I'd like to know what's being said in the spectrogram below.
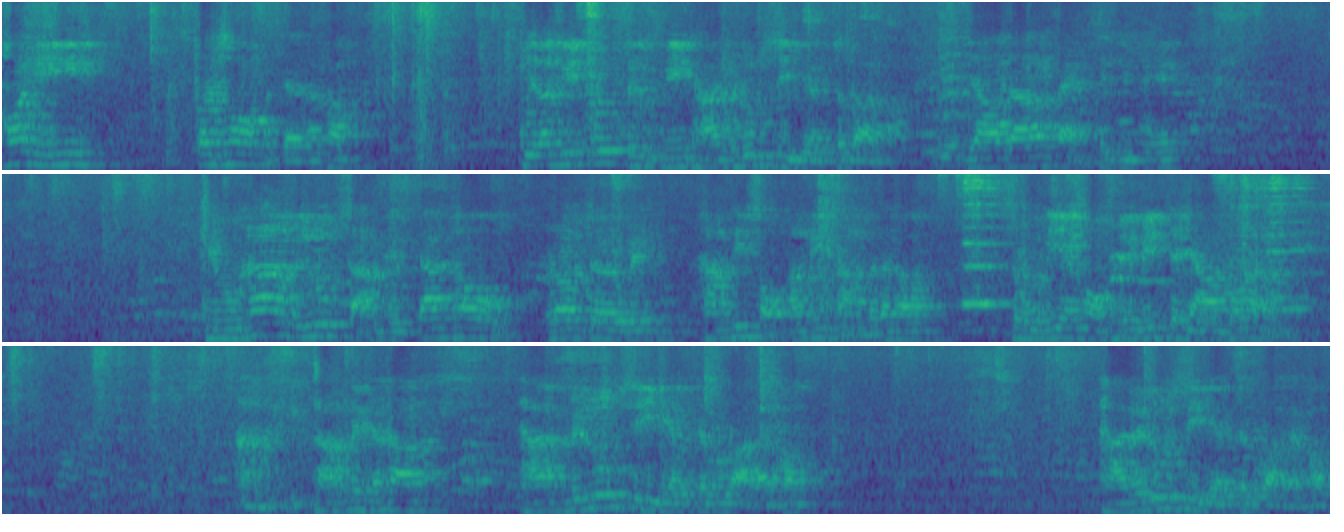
ข้อนี้ก็ชอบเหมือนกันนะครับพีระมิดรูปหนึ่งมีฐานเป็นรูปสี่เหลี่ยมจัตุรัสยาวด้านละ8เซนติเมตรผิวข้างเป็นรูปสามเหลี่ยมด้านเท่า เราเจอเป็นครั้งที่สองครั้งที่สามแล้วนะครับ สูงเอียงของพีระมิดจะยาวเท่าไหร่อ่าอีกครั้งหนึ่งนะครับฐานเป็นรูปสี่เหลี่ยมจัตุรัสนะครับฐานเป็นรูปสี่เหลี่ยมจัตุรัสนะครับ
